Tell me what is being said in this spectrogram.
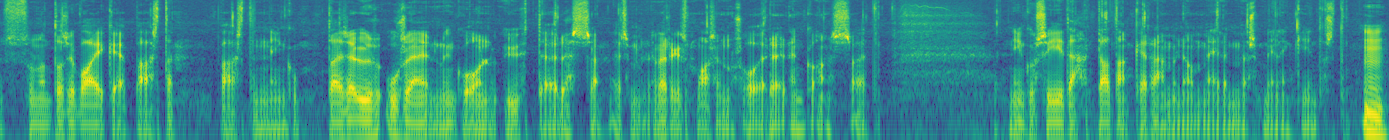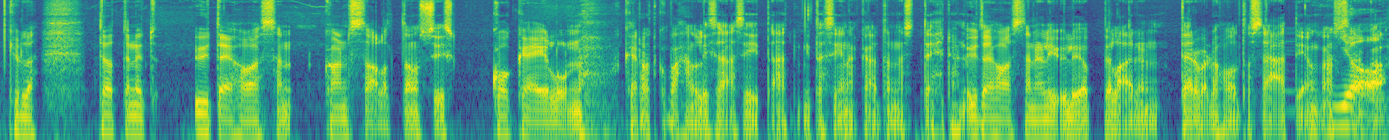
sun on tosi vaikea päästä, päästä niin kuin, tai se usein niin kuin on yhteydessä esimerkiksi masennusoireiden kanssa. Että niin kuin siitä datan kerääminen on meille myös mielenkiintoista. Mm, kyllä. Te olette nyt YTHSn kanssa aloittanut siis kokeilun. Kerrotko vähän lisää siitä, että mitä siinä käytännössä tehdään? YTHS eli ylioppilaiden terveydenhuoltosäätiön kanssa, Joo. joka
